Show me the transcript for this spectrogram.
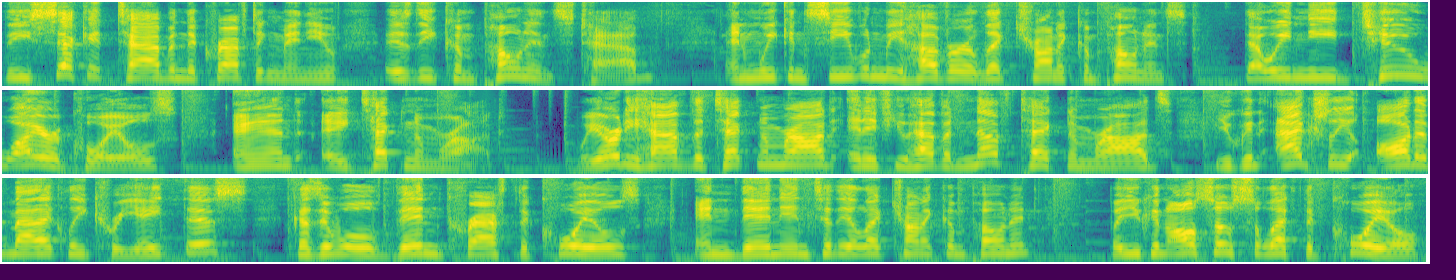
The second tab in the crafting menu is the Components tab, and we can see when we hover electronic components that we need two wire coils and a Technum rod. We already have the Technum rod, and if you have enough Technum rods, you can actually automatically create this because it will then craft the coils and then into the electronic component. But you can also select the coil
